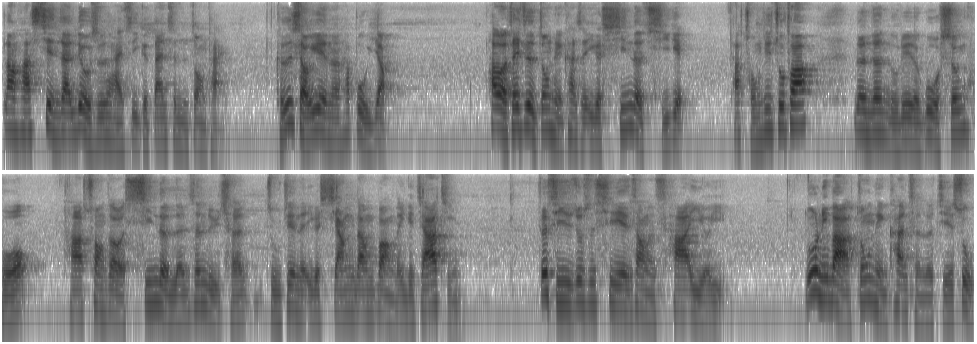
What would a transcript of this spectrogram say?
让他现在六十岁还是一个单身的状态。可是小叶呢，他不一样，他把这次的终点看成一个新的起点，他重新出发。认真努力的过生活，他创造了新的人生旅程，组建了一个相当棒的一个家庭。这其实就是信念上的差异而已。如果你把终点看成了结束，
